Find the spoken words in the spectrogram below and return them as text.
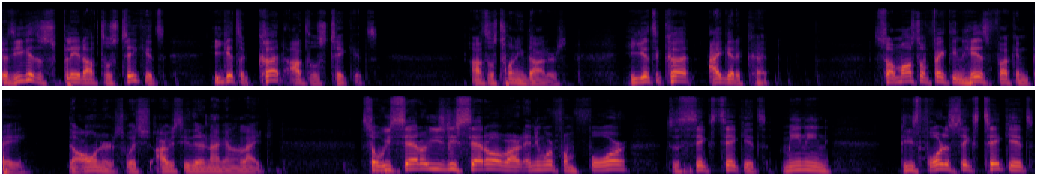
Because he gets a split off those tickets. He gets a cut off those tickets, off those $20. He gets a cut, I get a cut. So I'm also affecting his fucking pay, the owners, which obviously they're not gonna like. So we settle, usually settle around anywhere from four to six tickets, meaning these four to six tickets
